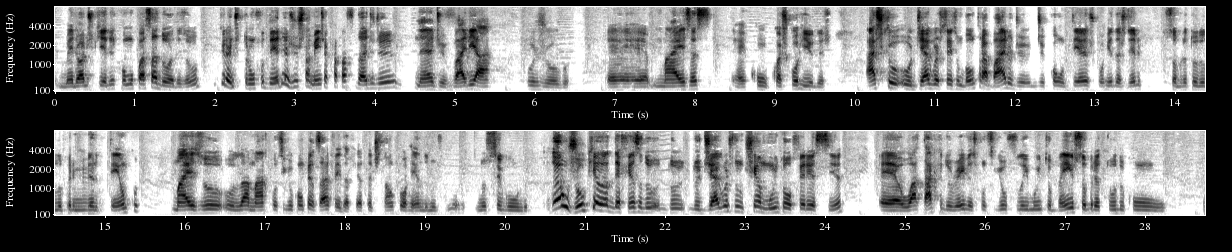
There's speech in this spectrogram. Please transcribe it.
Melhores que ele como passadores. O grande trunfo dele é justamente a capacidade de, né, de variar o jogo. É, mais é, com, com as corridas. Acho que o, o Jaguars fez um bom trabalho de, de conter as corridas dele, sobretudo no primeiro tempo, mas o, o Lamar conseguiu compensar, fez até touchdown correndo no, no, no, segundo. É um jogo que a defesa do, do, do Jaguars não tinha muito a oferecer. É, o ataque do Ravens conseguiu fluir muito bem, sobretudo com,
